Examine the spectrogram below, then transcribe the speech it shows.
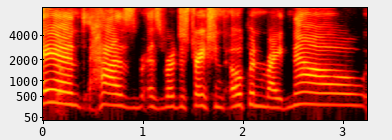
And has is registration open right now?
